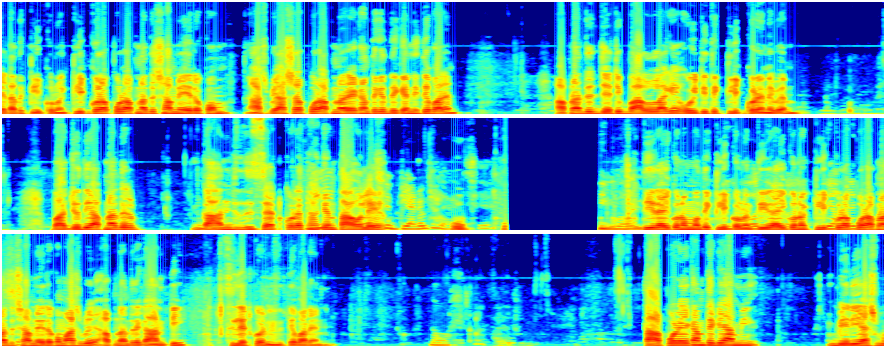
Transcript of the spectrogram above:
এটাতে ক্লিক করবেন। ক্লিক করার পর আপনাদের সামনে এরকম আসবে। আসার পর আপনারা এখান থেকে দেখে নিতে পারেন। আপনাদের যেটি ভালো লাগে ওইটিতে ক্লিক করে নেবেন। বা যদি আপনাদের গান যদি সেট করে থাকেন তাহলে তীর আইকনের মধ্যে ক্লিক করবেন। তীর আইকনে ক্লিক করার পর আপনাদের সামনে এরকম আসবে। আপনাদের গানটি সিলেক্ট করে নিতে পারেন। তারপরে এখান থেকে আমি বেরিয়ে আসব।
